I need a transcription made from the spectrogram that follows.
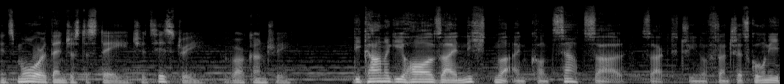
It's more than just a stage, it's history of our country. Die Carnegie Hall sei nicht nur ein Konzertsaal, sagt Gino Francesconi,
